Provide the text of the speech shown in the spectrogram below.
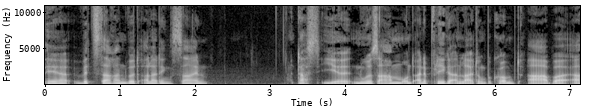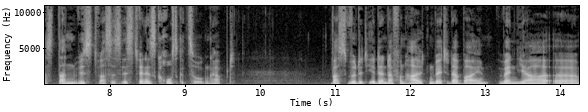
Der Witz daran wird allerdings sein, dass ihr nur Samen und eine Pflegeanleitung bekommt, aber erst dann wisst, was es ist, wenn ihr es großgezogen habt. Was würdet ihr denn davon halten? Wärt ihr dabei? Wenn ja, äh,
